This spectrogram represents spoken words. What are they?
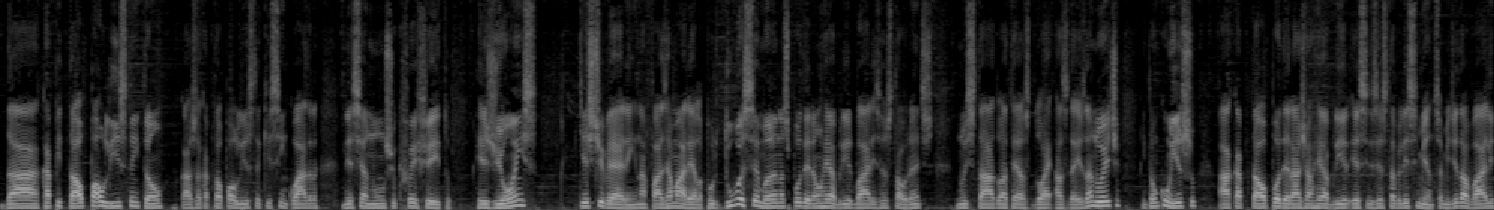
da capital paulista, então, caso da capital paulista que se enquadra nesse anúncio que foi feito. Regiões que estiverem na fase amarela por duas semanas poderão reabrir bares e restaurantes no estado até as, as 10 da noite. Então, com isso, a capital poderá já reabrir esses estabelecimentos. A medida vale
